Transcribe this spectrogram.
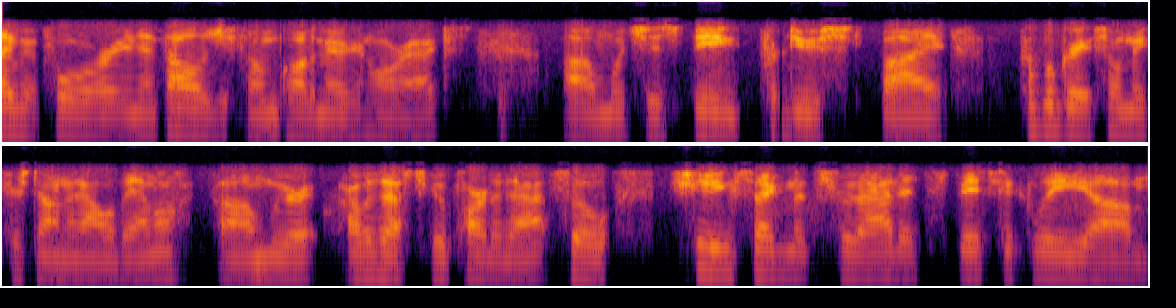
segment for an anthology film called American Horror X, um, which is being produced by couple great filmmakers down in Alabama. Um, we were I was asked to be a part of that, so shooting segments for that. It's basically um,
